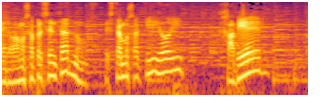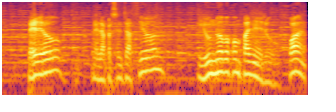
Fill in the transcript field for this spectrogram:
Pero vamos a presentarnos. Estamos aquí hoy Javier, Pedro en la presentación y un nuevo compañero, Juan.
